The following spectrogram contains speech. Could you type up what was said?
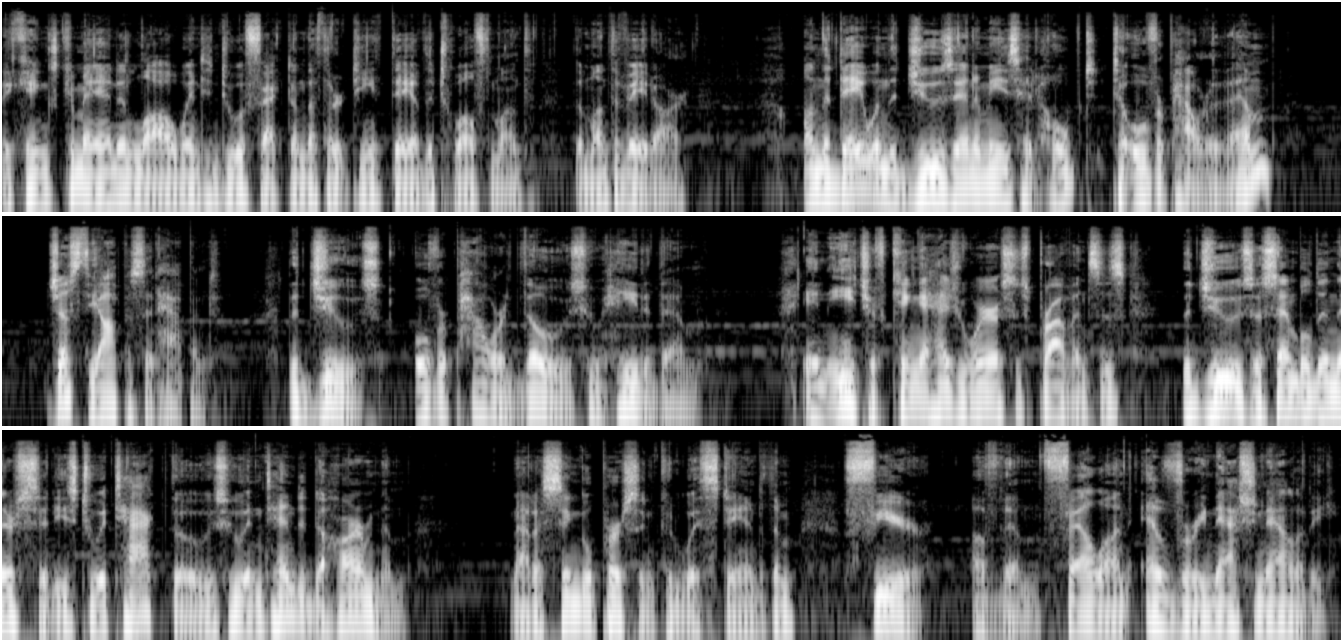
The king's command and law went into effect on the thirteenth day of the twelfth month, the month of Adar. On the day when the Jews' enemies had hoped to overpower them, just the opposite happened. The Jews overpowered those who hated them. In each of King Ahasuerus' provinces, the Jews assembled in their cities to attack those who intended to harm them. Not a single person could withstand them. Fear of them fell on every nationality.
